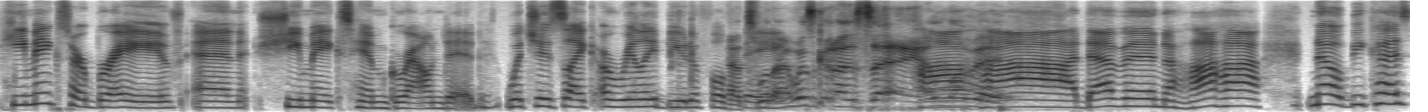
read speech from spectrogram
he makes her brave and she makes him grounded, which is like a really beautiful That's thing. what I was gonna say. I ha love it. ha, Devin, ha ha. No, because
